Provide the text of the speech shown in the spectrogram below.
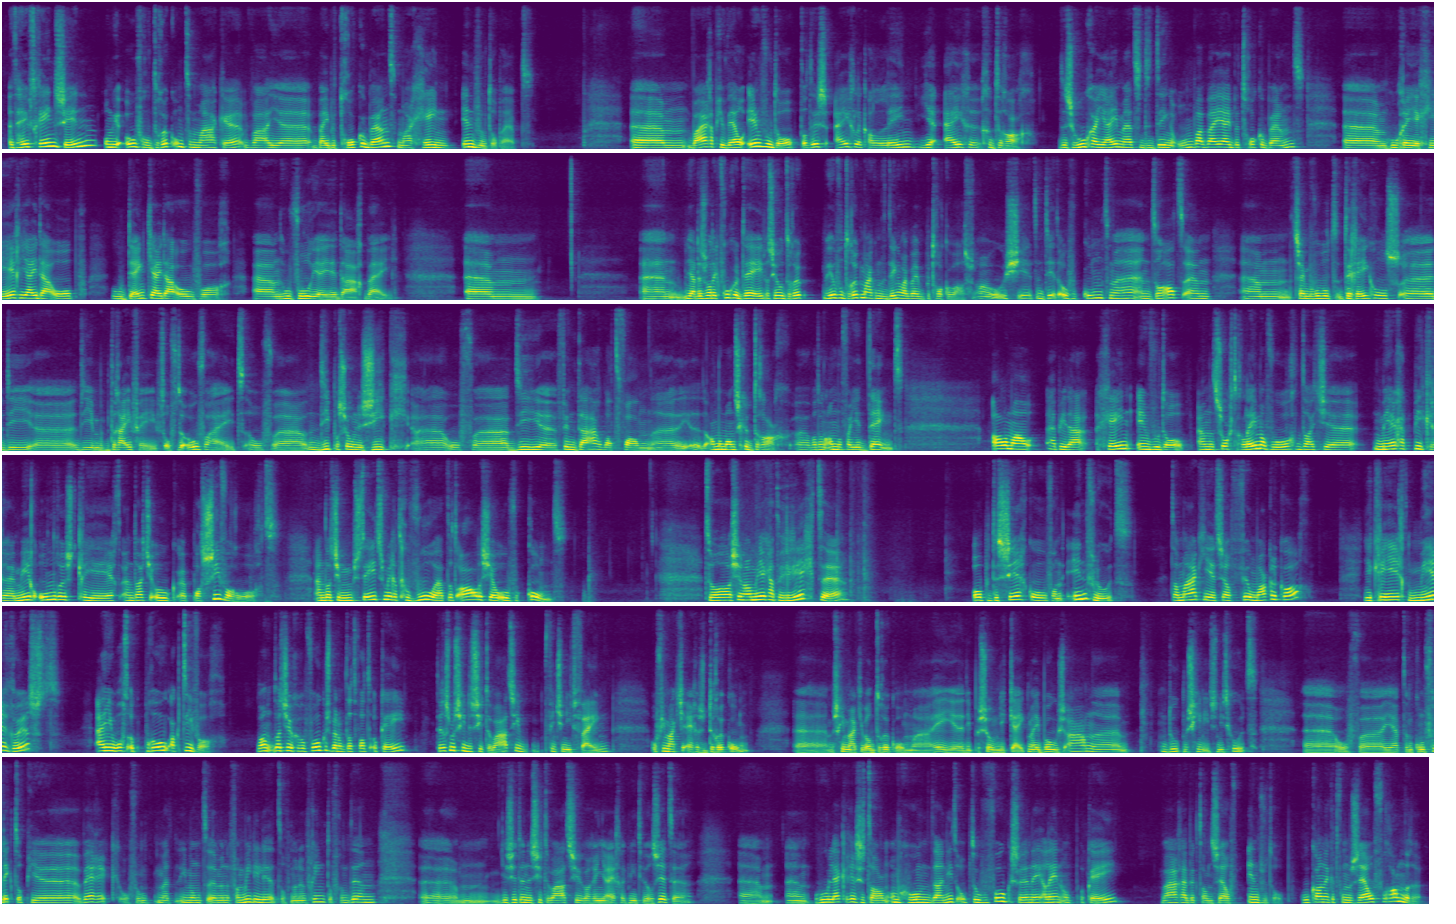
het heeft geen zin om je overal druk om te maken waar je bij betrokken bent, maar geen invloed op hebt. Um, waar heb je wel invloed op? Dat is eigenlijk alleen je eigen gedrag. Dus hoe ga jij met de dingen om waarbij jij betrokken bent? Um, hoe reageer jij daarop? Hoe denk jij daarover? Um, hoe voel je je daarbij? Um, en ja, dus wat ik vroeger deed, was heel, druk, heel veel druk maken om de dingen waar ik bij betrokken was. Van, oh shit, en dit overkomt me en dat. En um, het zijn bijvoorbeeld de regels uh, die, uh, die een bedrijf heeft, of de overheid, of uh, die persoon is ziek, of die vindt daar wat van, de andermans gedrag, wat een ander van je denkt. Allemaal heb je daar geen invloed op. En dat zorgt er alleen maar voor dat je meer gaat piekeren, meer onrust creëert en dat je ook uh, passiever wordt. En dat je steeds meer het gevoel hebt dat alles jou overkomt. Terwijl als je nou meer gaat richten op de cirkel van invloed, dan maak je het zelf veel makkelijker. Je creëert meer rust en je wordt ook proactiever. Want dat je gefocust bent op dat wat, oké, er is misschien de situatie, vind je niet fijn. Of je maakt je ergens druk om. Uh, misschien maak je wel druk om, hé, uh, hey, uh, die persoon die kijkt mij boos aan, doe ik misschien iets niet goed. of je hebt een conflict op je werk, of met iemand, met een familielid, of met een vriend of vriendin. Ehm, je zit in een situatie waarin je eigenlijk niet wil zitten. Um, en hoe lekker is het dan om gewoon daar niet op te hoeven focussen? Nee, alleen op, oké, waar heb ik dan zelf invloed op? Hoe kan ik het voor mezelf veranderen?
